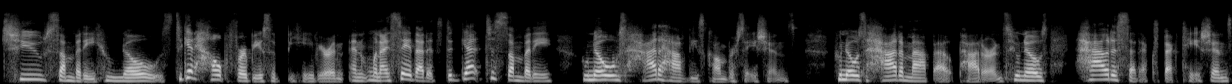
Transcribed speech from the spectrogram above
to somebody who knows to get help for abusive behavior, and and when I say that, it's to get to somebody who knows how to have these conversations, who knows how to map out patterns, who knows how to set expectations.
